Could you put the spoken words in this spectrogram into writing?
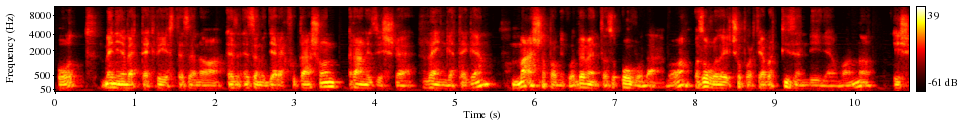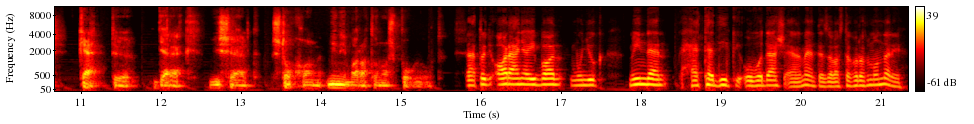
ott, mennyien vettek részt ezen a, ezen a gyerekfutáson, ránézésre rengetegen. Másnap, amikor bement az óvodába, az óvodai csoportjában 14-en vannak, és kettő gyerek viselt Stockholm mini maratonos pólót. Tehát, hogy arányaiban mondjuk minden hetedik óvodás elment, ezzel azt akarod mondani?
